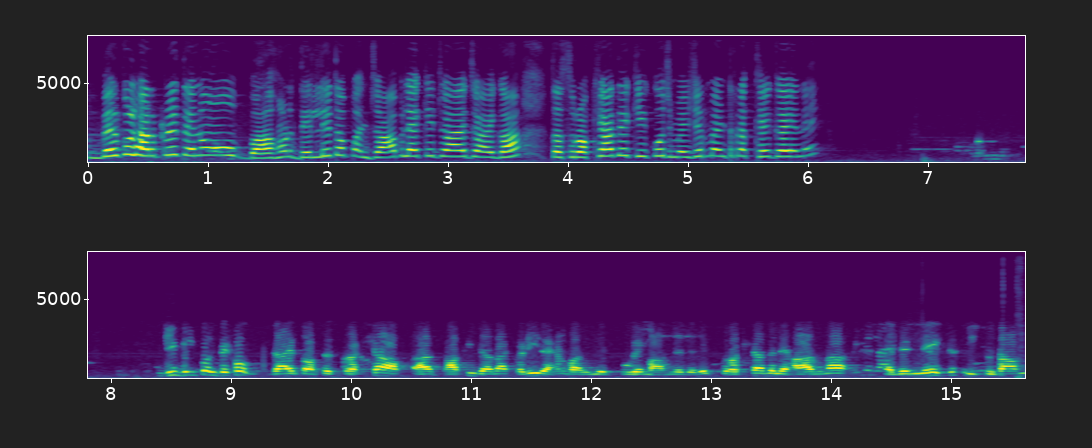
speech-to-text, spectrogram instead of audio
ਬਿਲਕੁਲ ਹਰਪ੍ਰੀਤ, ਇਹਨੂੰ ਹੁਣ ਦਿੱਲੀ ਤੋਂ ਪੰਜਾਬ ਲੈ ਕੇ ਜਾਇਆ ਜਾਏਗਾ ਤਾਂ ਸੁਰੱਖਿਆ ਦੇ ਕੀ ਕੁਝ ਮੇਜਰਮੈਂਟ ਰੱਖੇ ਗਏ ਨੇ? ਜੀ ਬਿਲਕੁਲ ਦੇਖੋ ਜ਼ਾਹਿਰ ਤੌਰ ਤੇ ਸੁਰੱਖਿਆ ਕਾਫੀ ਜ਼ਿਆਦਾ ਕੜੀ ਰਹਿਣ ਵਾਲੀ ਹੈ ਪੂਰੇ ਮਾਮਲੇ ਦੇ ਵਿੱਚ। ਸੁਰੱਖਿਆ ਦੇ ਲਿਹਾਜ਼ ਨਾਲ ਜਿੰਨੇ ਇੰਤਜ਼ਾਮ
